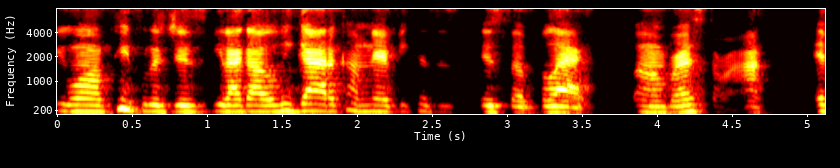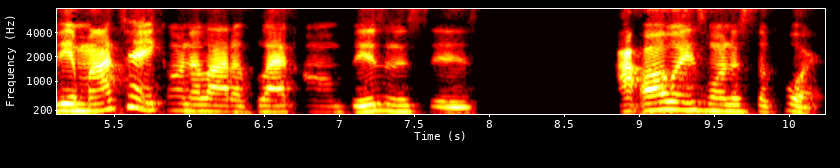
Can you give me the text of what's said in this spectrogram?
we want people to just be like, "Oh, we got to come there because it's, it's a black um, restaurant." And then my take on a lot of black owned businesses, I always want to support.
